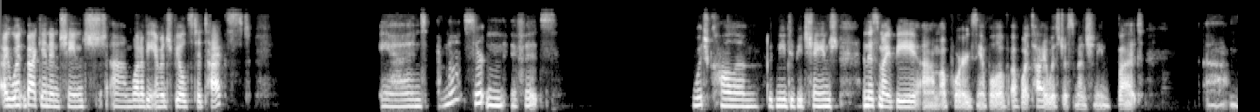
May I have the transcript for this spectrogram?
I went back in and changed um, one of the image fields to text. And I'm not certain if it's which column would need to be changed. And this might be um, a poor example of, of what Ty was just mentioning, but um,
